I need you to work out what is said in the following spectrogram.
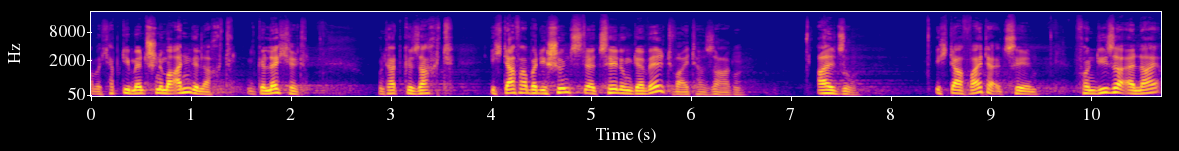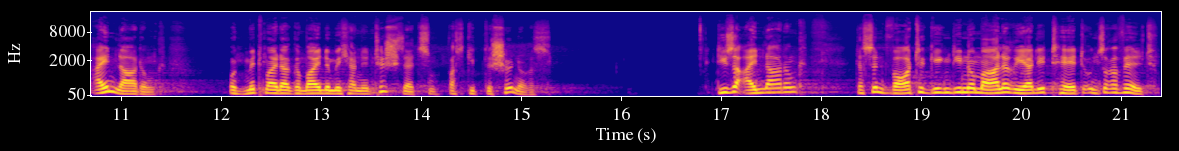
Aber ich habe die Menschen immer angelacht und gelächelt und hat gesagt, ich darf aber die schönste Erzählung der Welt weitersagen. Also, ich darf weitererzählen von dieser Einladung und mit meiner Gemeinde mich an den Tisch setzen. Was gibt es Schöneres? Diese Einladung, das sind Worte gegen die normale Realität unserer Welt.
